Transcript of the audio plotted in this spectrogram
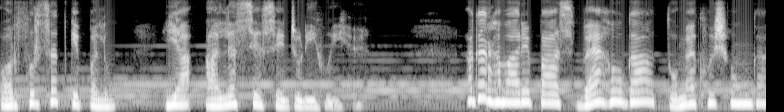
और फुर्सत के पलों या आलस्य से जुड़ी हुई है। अगर हमारे पास वह होगा तो मैं खुश होऊँगा।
